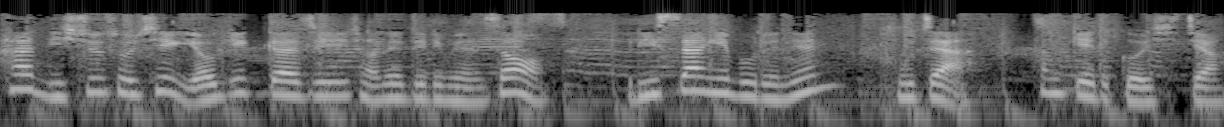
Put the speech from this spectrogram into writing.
핫 이슈 소식 여기까지 전해드리면서 리쌍이 부르는 부자 함께 듣고 오시죠.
